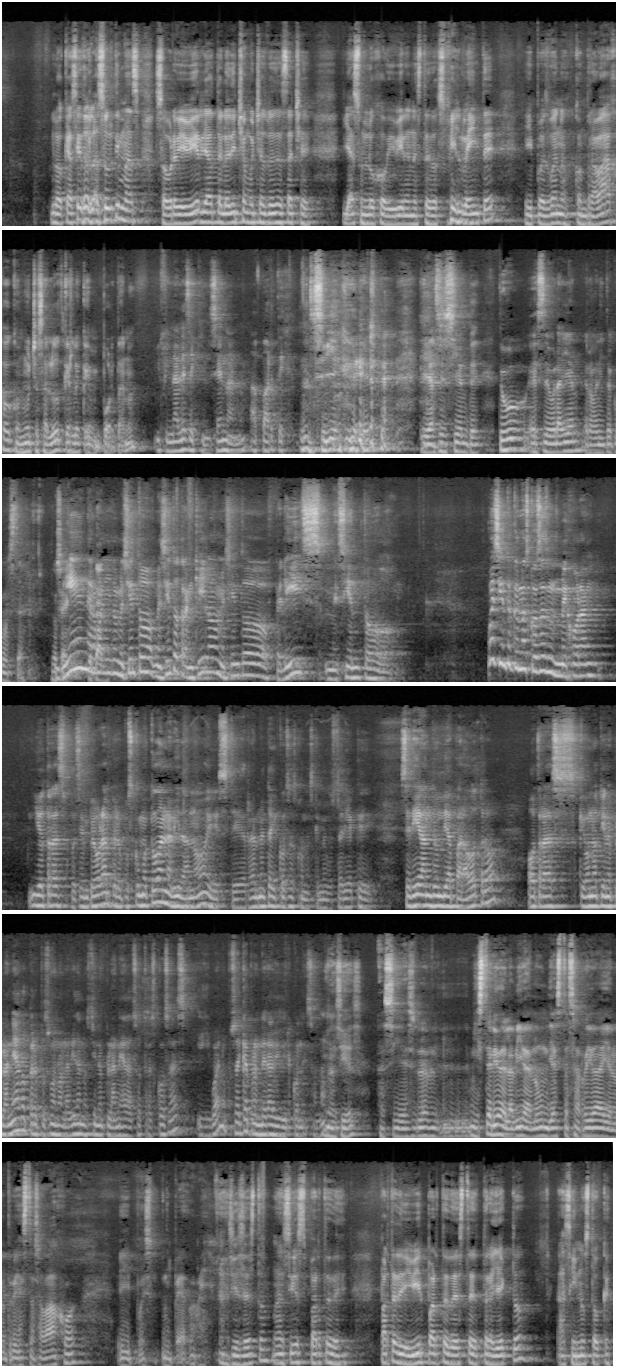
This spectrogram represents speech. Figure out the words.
lo que ha sido las últimas, sobrevivir, ya te lo he dicho muchas veces, H, ya es un lujo vivir en este 2020 y pues bueno, con trabajo, con mucha salud, que es lo que me importa, ¿no? Y finales de quincena, ¿no? Aparte. Sí, que ya se siente. Tú, este, Brian, hermanito, ¿cómo estás? No sé, Bien, hermanito, me siento, me siento tranquilo, me siento feliz, me siento... Pues siento que unas cosas mejoran y otras pues empeoran, pero pues como todo en la vida, ¿no? Este, realmente hay cosas con las que me gustaría que se dieran de un día para otro, otras que uno tiene planeado, pero pues bueno, la vida nos tiene planeadas otras cosas y bueno, pues hay que aprender a vivir con eso, ¿no? Así es. Así es, el misterio de la vida, ¿no? Un día estás arriba y el otro día estás abajo. Y pues, ni pedo, güey. Así es esto, así es parte de, parte de vivir, parte de este trayecto, así nos toca.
